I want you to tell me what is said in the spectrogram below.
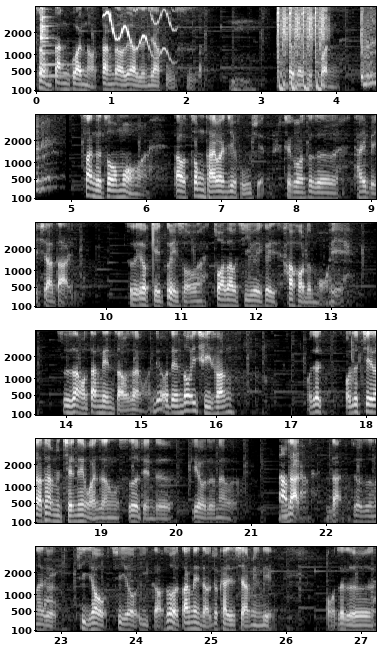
这种当官哦，当到要人家服侍，嗯，真的是官。上个周末啊，到中台湾去浮选，结果这个台北下大雨，这个要给对手啊抓到机会可以好好的抹黑。事实上，我当天早上六点多一起床，我就我就接到他们前天晚上十二点的给我的那个。烂烂就是那个气候气候预告，所以我当天早就开始下命令，我这个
